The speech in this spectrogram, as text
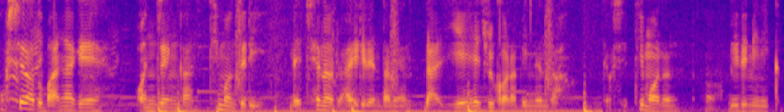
혹시라도 만약에 언젠간 팀원들이 내 채널을 알게 된다면 날 이해해 줄 거라 믿는다. 역시 팀원은 어, 믿음이니까.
